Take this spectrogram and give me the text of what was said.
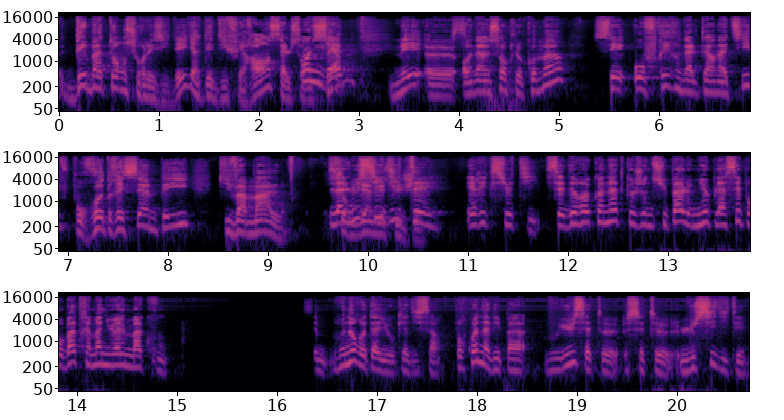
débattons sur les idées. Il y a des différences, elles sont saines, mais on a un socle commun, c'est offrir une alternative pour redresser un pays qui va mal. La lucidité, Éric Ciotti, c'est de reconnaître que je ne suis pas le mieux placé pour battre Emmanuel Macron. C'est Bruno Retailleau qui a dit ça. Pourquoi n'avez pas vous eu cette, cette lucidité?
